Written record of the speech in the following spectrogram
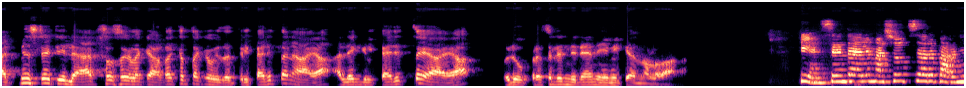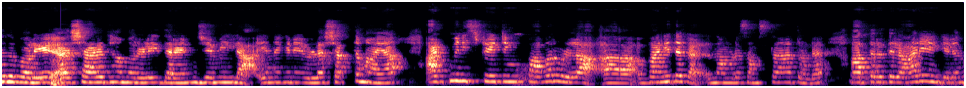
അഡ്മിനിസ്ട്രേറ്റീവ് ലാപ്സസുകളൊക്കെ അടക്കത്തക്ക വിധത്തിൽ കരുത്തനായ അല്ലെങ്കിൽ കരുത്തയായ ഒരു പ്രസിഡന്റിനെ നിയമിക്കുക എന്നുള്ളതാണ്. യെസ് എന്തായാലും അശോക് സാർ പറഞ്ഞതുപോലെ ശാരദ മുരളീധരൻ ജമീല എന്നിങ്ങനെയുള്ള ശക്തമായ അഡ്മിനിസ്ട്രേറ്റിംഗ് പവറുള്ള വനിതകൾ നമ്മുടെ സംസ്ഥാനത്തുണ്ട്. അത്തരത്തിൽ ആരെയെങ്കിലും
